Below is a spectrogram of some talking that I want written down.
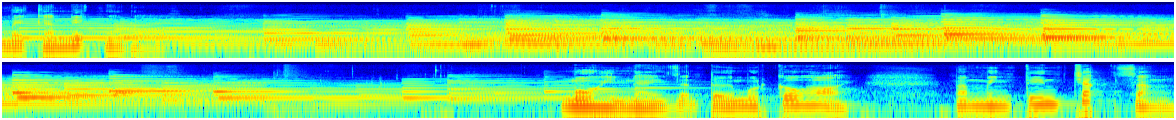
mechanic nào đó. Mô hình này dẫn tới một câu hỏi mà mình tin chắc rằng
